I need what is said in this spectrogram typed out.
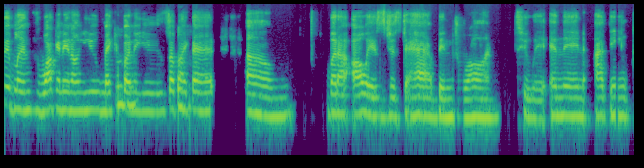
siblings walking in on you, making fun Mhm. of you, stuff like that. Um, but I always just have been drawn to it. And then I think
